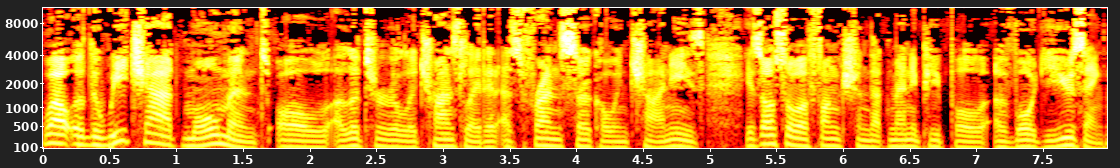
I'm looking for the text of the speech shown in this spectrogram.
Well, the WeChat moment, or literally translated as friend circle in Chinese, is also a function that many people avoid using.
